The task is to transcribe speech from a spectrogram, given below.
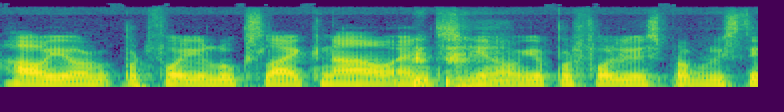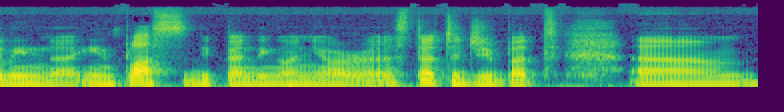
how your portfolio looks like now, and you know your portfolio is probably still in uh, in plus depending on your uh, strategy, but um,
